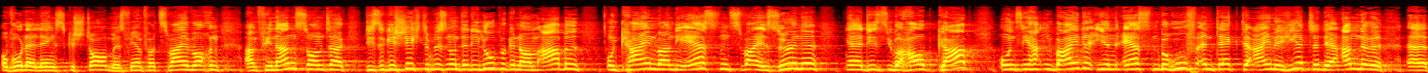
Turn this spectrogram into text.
obwohl er längst gestorben ist. Wir haben vor zwei Wochen am Finanzsonntag diese Geschichte ein bisschen unter die Lupe genommen. Abel und Kain waren die ersten zwei Söhne, äh, die es überhaupt gab. Und sie hatten beide ihren ersten Beruf entdeckt. Der eine Hirte, der andere äh,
